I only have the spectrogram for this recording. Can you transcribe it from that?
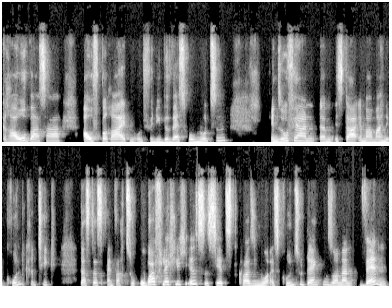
Grauwasser auf aufbereiten und für die Bewässerung nutzen. Insofern ähm, ist da immer meine Grundkritik, dass das einfach zu oberflächlich ist, es jetzt quasi nur als grün zu denken, sondern wenn,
